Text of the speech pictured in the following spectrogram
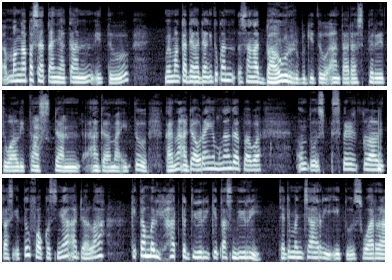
Mengapa saya tanyakan itu? Memang kadang-kadang itu kan sangat baur begitu antara spiritualitas dan agama itu. Karena ada orang yang menganggap bahwa untuk spiritualitas itu fokusnya adalah kita melihat ke diri kita sendiri. Jadi mencari itu suara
